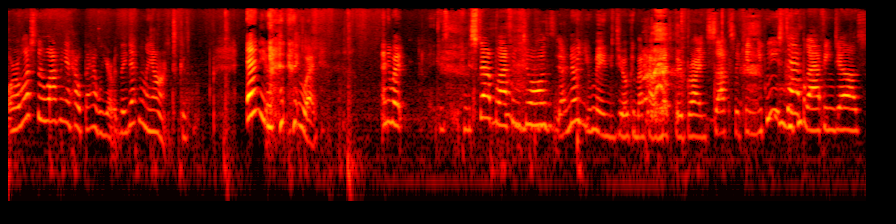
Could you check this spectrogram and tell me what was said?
Or unless they're laughing at how bad we are, but they definitely aren't. Cause anyway, anyway, anyway, just stop laughing, Jaws. I know you made a joke about how Big Brian sucks, but can you please stop laughing, Jaws?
